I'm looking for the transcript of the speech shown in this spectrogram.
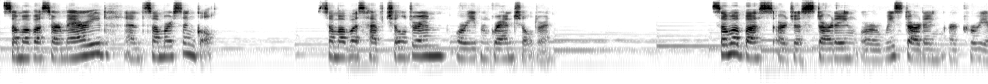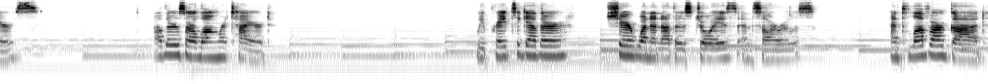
Some of us are married and some are single. Some of us have children or even grandchildren. Some of us are just starting or restarting our careers. Others are long retired. We pray together, share one another's joys and sorrows, and love our God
